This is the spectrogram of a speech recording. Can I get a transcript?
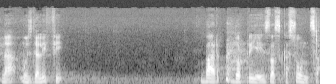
na Muzdalifi bar do prije izlaska sunca.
